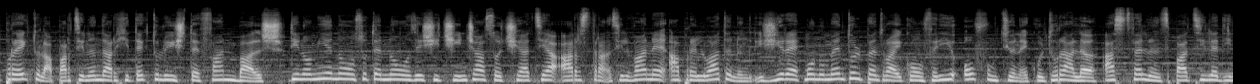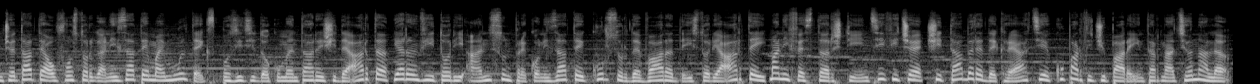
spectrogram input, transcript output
1961-1964, proiectul aparținând arhitectului Ștefan Balș. Din 1995, Asociația Ars Transilvane a preluat în îngrijire monumentul pentru a-i conferi o funcțiune culturală. Astfel, în spațiile din cetate au fost organizate mai multe expoziții documentare și de artă, iar în viitorii ani sunt preconizate cursuri de vară de istoria artei, manifestări științifice și tabere de creație cu participare internațională.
